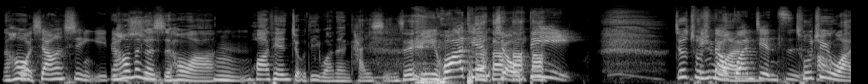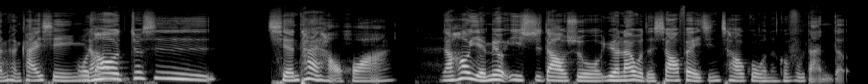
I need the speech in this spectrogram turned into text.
然后我相信一定。然后那个时候啊，嗯，花天酒地玩的很开心，所以你花天酒地，就出去玩，关键字，出去玩很开心，然后就是钱太好花，然后也没有意识到说，原来我的消费已经超过我能够负担的。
